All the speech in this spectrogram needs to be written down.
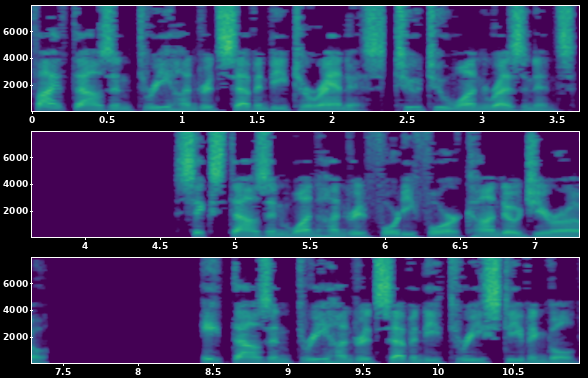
5370 Taranis 2 to 1 resonance 6144 Kondojiro 8373 Stephengould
